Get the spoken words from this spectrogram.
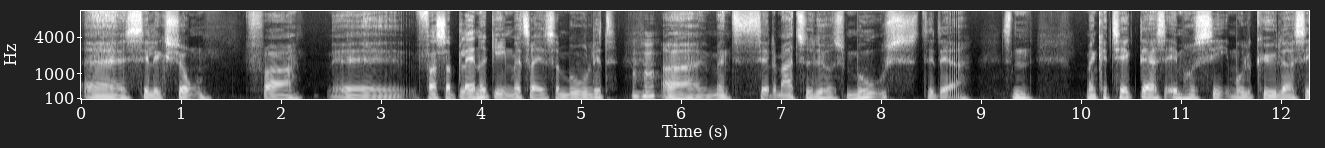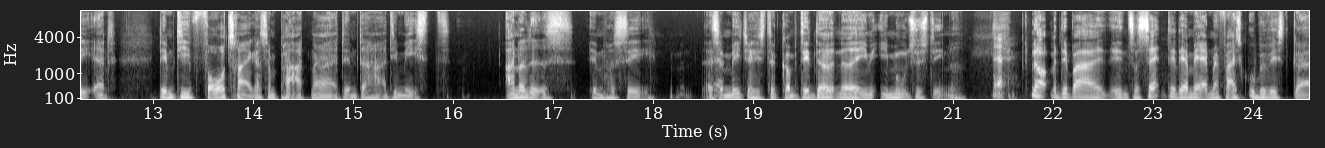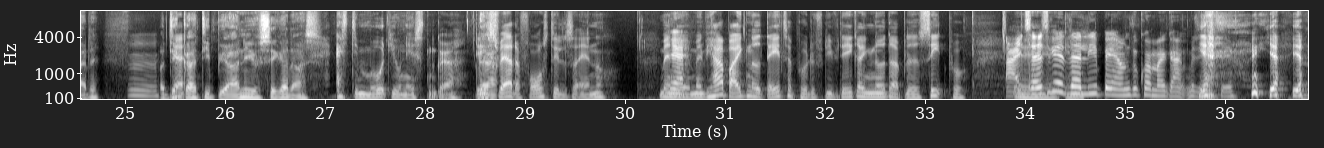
øh, selektion for, øh, for så blandet genmateriale som muligt. Mm-hmm. Og man ser det meget tydeligt hos mus, det der. Sådan, man kan tjekke deres MHC-molekyler og se, at dem, de foretrækker som partnere, er dem, der har de mest anderledes MHC, altså ja. major histocomplex. Det er noget, noget af immunsystemet. Ja. Nå, men det er bare interessant det der med, at man faktisk ubevidst gør det. Mm. Og det Ja. gør de bjørne jo sikkert også. Altså, det må de jo næsten gøre. Det er ja. Svært at forestille sig andet. Men, ja. Øh, men vi har bare ikke noget data på det, fordi det er ikke rigtig noget, der er blevet set på. Ej, så skal jeg Øh, da lige bede om, du kommer i gang med det. Ja. Ja. ja, ja.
